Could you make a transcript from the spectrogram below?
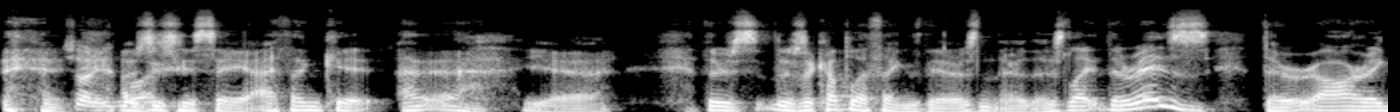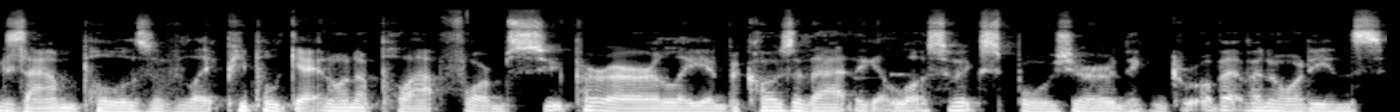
It, sorry, I was just going to say, I think it. Uh, yeah, there's there's a couple of things there, isn't there? There's like there is there are examples of like people getting on a platform super early, and because of that, they get lots of exposure and they can grow a bit of an audience.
